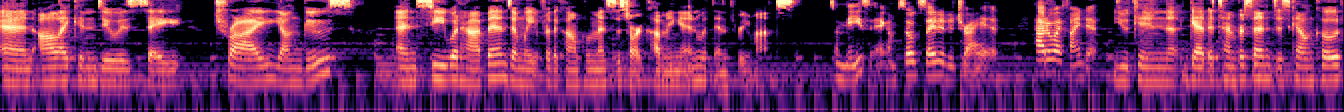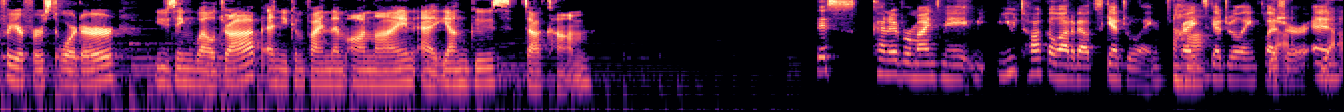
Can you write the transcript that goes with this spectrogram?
And all I can do is say, try Young Goose and see what happens and wait for the compliments to start coming in within three months. It's amazing. I'm so excited to try it. How do I find it? You can get a 10% discount code for your first order using WellDrop, and you can find them online at younggoose.com. This kind of reminds me, you talk a lot about scheduling, right? Uh-huh. Scheduling pleasure. And yeah.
